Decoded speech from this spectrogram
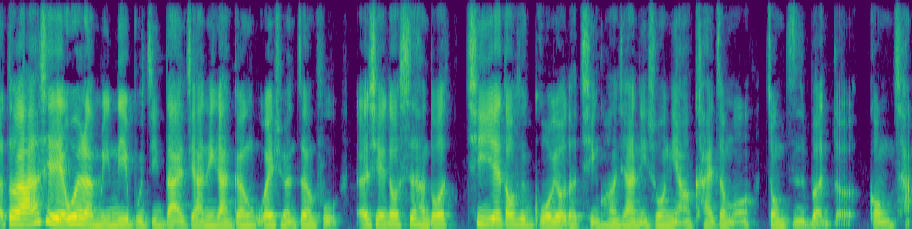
呃，对啊，而且也为了名利不计代价，你敢跟威权政府，而且都是很多企业都是国有的情况下，你说你要开这么重资本的工厂，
